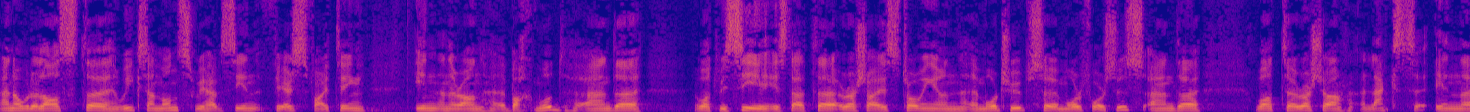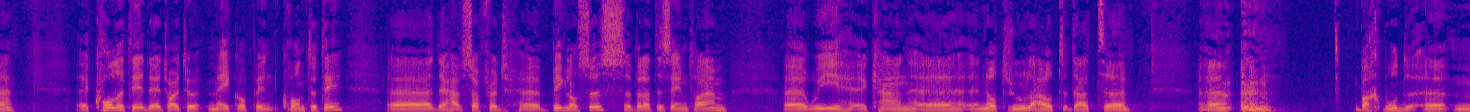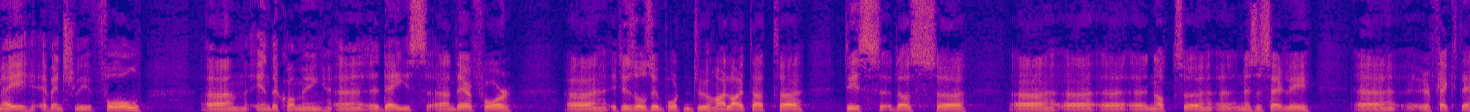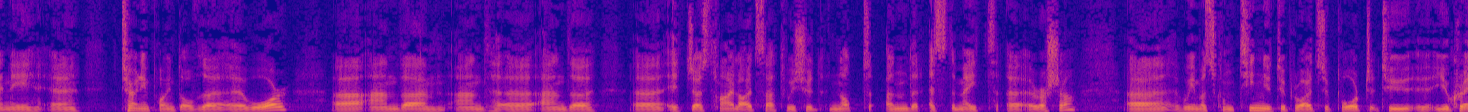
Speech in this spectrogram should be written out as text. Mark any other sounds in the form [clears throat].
and over the last uh, weeks and months we have seen fierce fighting in and around uh, Bakhmut, and uh, what we see is that uh, Russia is throwing in uh, more troops, uh, more forces, and what Russia lacks in quality, they try to make up in quantity. They have suffered big losses, but at the same time, we can not rule out that [clears throat] Bakhmut uh, may eventually fall um, in the coming uh, days. And therefore, uh, it is also important to highlight that this does not necessarily reflect any turning point of the war, uh, and, um, and, uh, and uh, it just highlights that we should not underestimate Russia. Uh, we must continue to provide support to uh, Ukraine.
